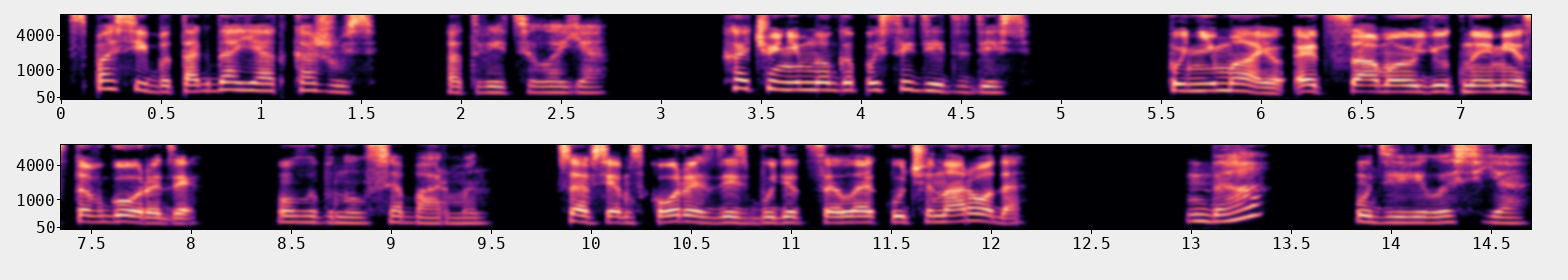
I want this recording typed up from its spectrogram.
«Спасибо, тогда я откажусь», — ответила я. «Хочу немного посидеть здесь». «Понимаю, это самое уютное место в городе», — улыбнулся бармен. Совсем скоро здесь будет целая куча народа». «Да?» — удивилась я.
